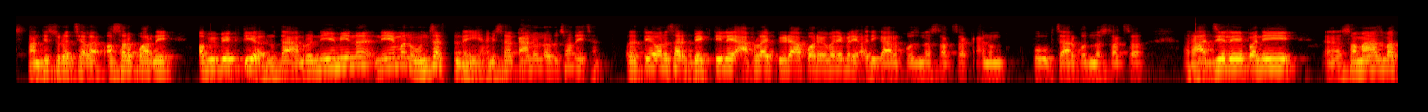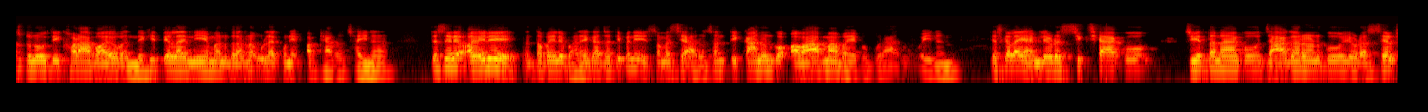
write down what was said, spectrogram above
शान्ति सुरक्षालाई असर पर्ने अभिव्यक्तिहरू त हाम्रो नियमिन नियमन हुन्छन् नै। हामीसँग कानुनहरू छँदैछन्। र त्यो अनुसार व्यक्तिले आफूलाई पीडा पर्यो भने पनि अधिकार खोज्न सक्छ कानुनको उपचार खोज्न सक्छ। राज्यले पनि समाजमा चुनौती खडा भयो भनेदेखि त्यसलाई नियमन गर्न उसलाई कुनै अप्ठ्यारो छैन। त्यसैले अहिले तपाईँले भनेका जति पनि समस्याहरू छन् ती कानुनको अभावमा भएको कुराहरू होइनन्। त्यसका लागि हामीले एउटा शिक्षाको चेतनाको जागरणको एउटा सेल्फ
